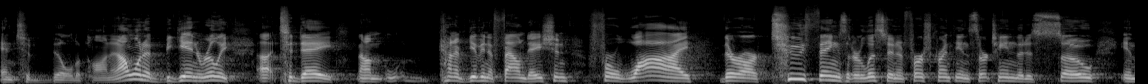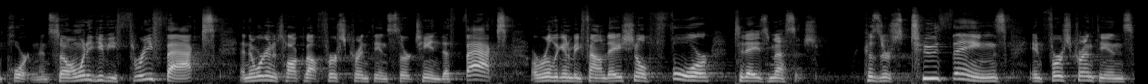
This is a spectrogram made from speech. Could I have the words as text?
and to build upon. And I want to begin really uh, today, um, kind of giving a foundation for why there are two things that are listed in 1 Corinthians 13 that is so important. And so I want to give you three facts, and then we're going to talk about 1 Corinthians 13. The facts are really going to be foundational for today's message. Because there's two things in 1 Corinthians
